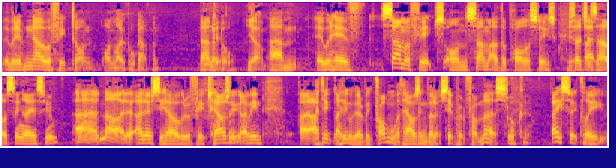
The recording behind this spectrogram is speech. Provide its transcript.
it would have no effect on, on local government, none at all. Yeah. um, it would have some effects on some other policies, Such But, as housing, I assume. uh, no, I don't, I don't see how it would affect housing. I mean, I I think I think we've got a big problem with housing, but it's separate from this. Okay. Basically,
